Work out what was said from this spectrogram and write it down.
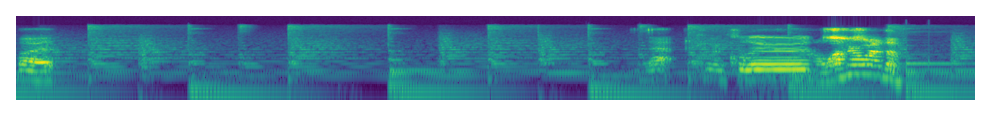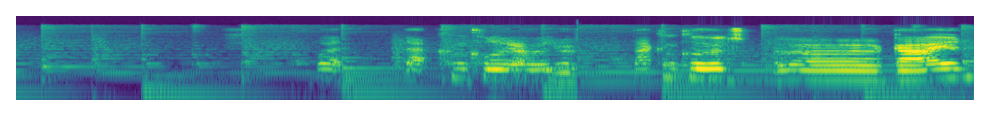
But that concludes. I wonder why the But that concludes. you- That concludes the guide.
